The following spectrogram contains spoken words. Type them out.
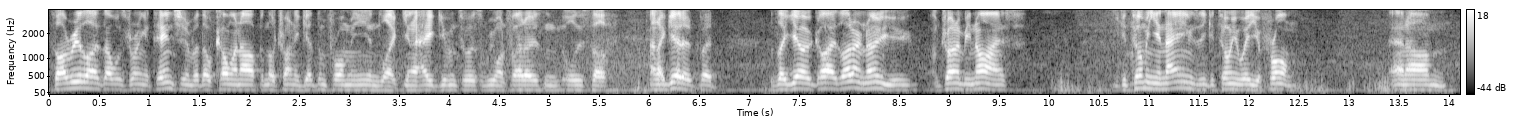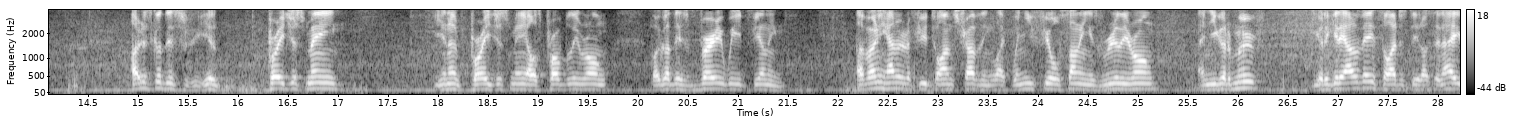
So I realized I was drawing attention, but they were coming up and they're trying to get them from me and like, you know, hey, give them to us. We want photos and all this stuff. And I get it, but it's like, yo, guys, I don't know you. I'm trying to be nice. You can tell me your names and you can tell me where you're from. And um, I just got this, probably just me, you know, probably just me. I was probably wrong, but I got this very weird feeling. I've only had it a few times traveling. Like when you feel something is really wrong and you got to move, you got to get out of there. So I just did. I said, hey,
